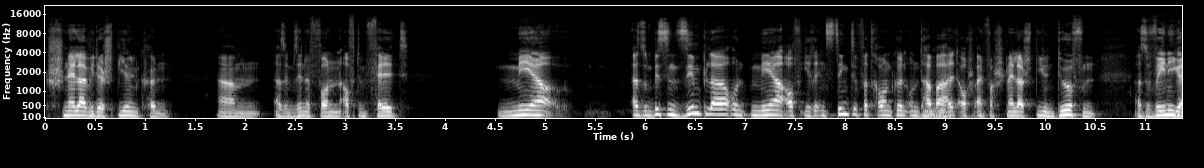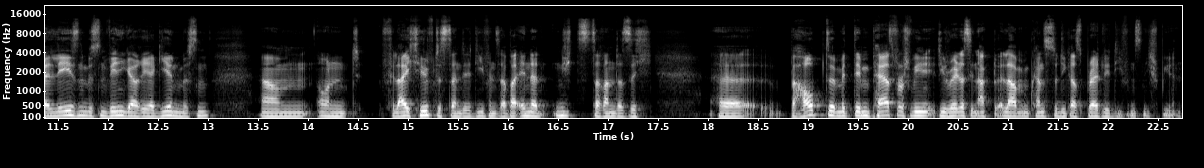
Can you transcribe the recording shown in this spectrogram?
schneller wieder spielen können. Ähm, also im Sinne von auf dem Feld mehr also ein bisschen simpler und mehr auf ihre Instinkte vertrauen können und mhm. aber halt auch einfach schneller spielen dürfen. Also weniger lesen müssen, weniger reagieren müssen. Ähm, und vielleicht hilft es dann der Defense, aber ändert nichts daran, dass ich äh, behaupte, mit dem Pass Rush, wie die Raiders ihn aktuell haben, kannst du die Gus Bradley Defense nicht spielen.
